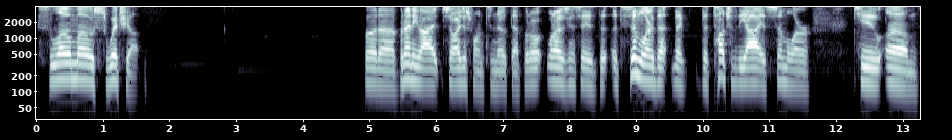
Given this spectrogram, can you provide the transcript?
slow mo switch up. But uh, but anyway, so I just wanted to note that. But what I was going to say is that it's similar. That the the touch of the eye is similar to um,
